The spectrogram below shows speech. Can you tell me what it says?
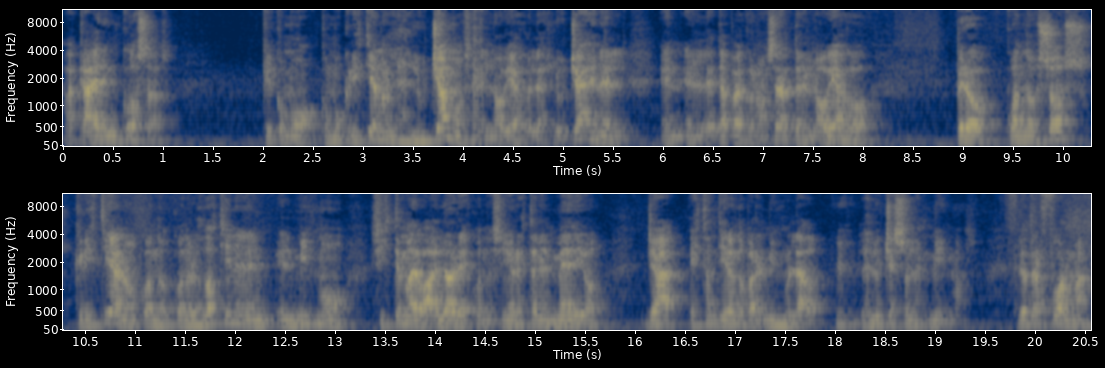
a caer en cosas que como, como cristianos las luchamos en el noviazgo, las luchas en, el, en, en la etapa de conocerte, en el noviazgo, pero cuando sos cristiano, cuando, cuando los dos tienen el, el mismo sistema de valores, cuando el Señor está en el medio, ya están tirando para el mismo lado. Las luchas son las mismas. De otra forma,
